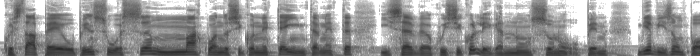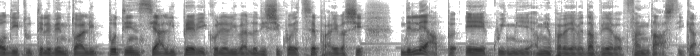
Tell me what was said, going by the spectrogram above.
questa app è open source, ma quando si connette a internet i server a cui si collega non sono open. Vi avvisa un po' di tutte le eventuali potenziali pericoli a livello di sicurezza e privacy delle app e quindi a mio parere davvero fantastica.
